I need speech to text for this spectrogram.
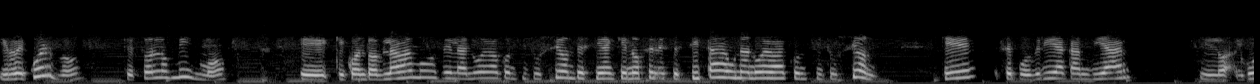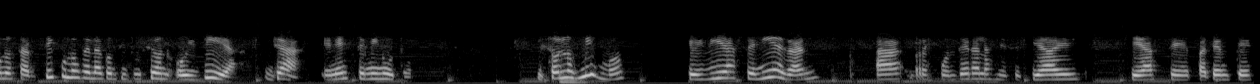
Y recuerdo que son los mismos que cuando hablábamos de la nueva constitución decían que no se necesita una nueva constitución, que se podría cambiar algunos artículos de la Constitución hoy día, ya, en este minuto. Y son los mismos que hoy día se niegan a responder a las necesidades que hace patente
